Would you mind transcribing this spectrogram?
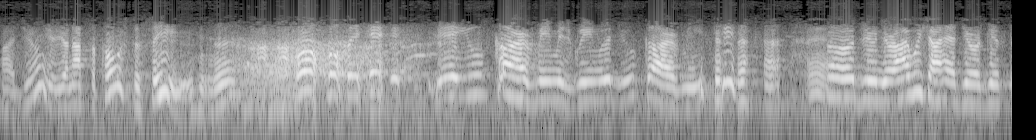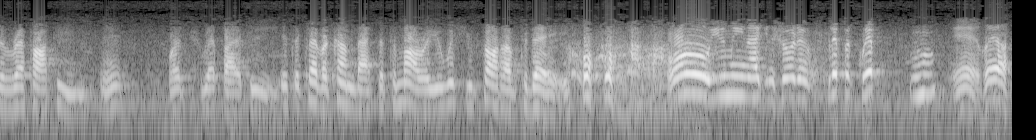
Why, Junior, you're not supposed to see. oh, yeah, yeah, you carved me, Miss Greenwood. You carved me. oh, Junior, I wish I had your gift of repartee. Eh? What's repartee? It's a clever comeback that tomorrow you wish you'd thought of today. oh, you mean I can sort of flip a quip? Mm-hmm. Yeah, well,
